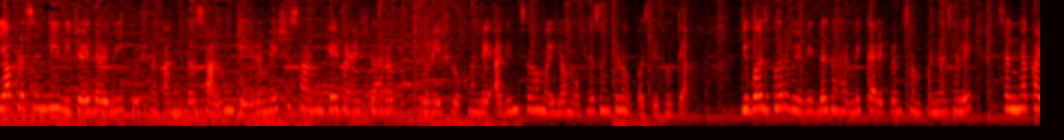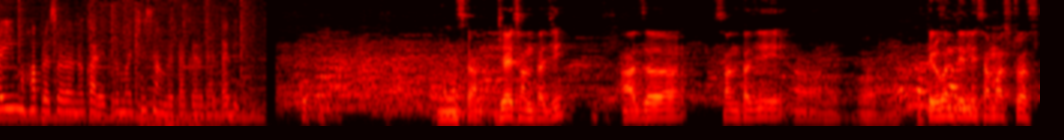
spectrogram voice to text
या प्रसंगी विजय दळवी कृष्णकांत साळुंके रमेश साळुंके गणेश धारक गणेश लोखंडे आदींसह महिला मोठ्या संख्येनं उपस्थित होत्या. दिवसभर विविध धार्मिक कार्यक्रम संपन्न झाले. संध्याकाळी महाप्रसादानं कार्यक्रमाची सांगता करण्यात आली. नमस्कार. जय संताजी आज संताजी अ, तिळवण तेली समाज ट्रस्ट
